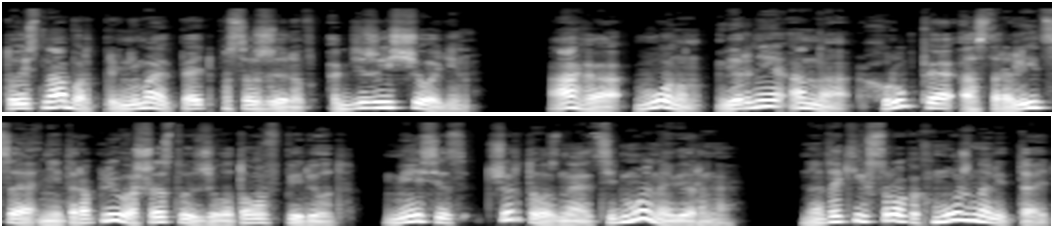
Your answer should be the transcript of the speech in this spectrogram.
то есть на борт принимают пять пассажиров, а где же еще один? Ага, вон он, вернее она, хрупкая астролиция, неторопливо шествует животом вперед. Месяц, черт его знает, седьмой, наверное. На таких сроках можно летать?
